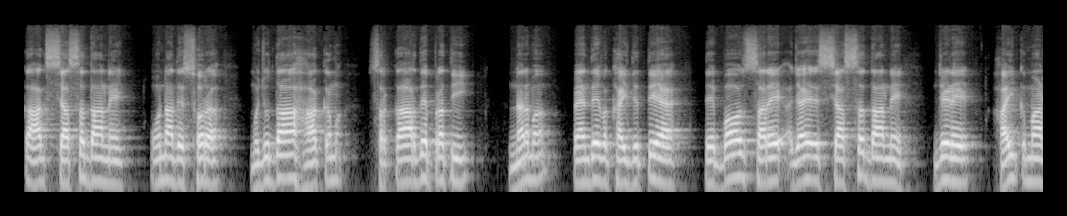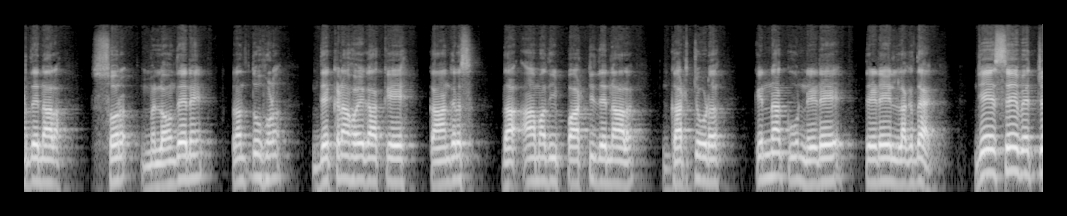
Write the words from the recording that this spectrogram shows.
ਕਾਗ ਸਿਆਸਤਦਾਨ ਨੇ, ਉਹਨਾਂ ਦੇ ਸੁਰ ਮੌਜੂਦਾ ਹਾਕਮ ਸਰਕਾਰ ਦੇ ਪ੍ਰਤੀ ਨਰਮ ਪੈਂਦੇ ਵਿਖਾਈ ਦਿੱਤੇ ਹੈ ਤੇ ਬਹੁਤ ਸਾਰੇ ਅਜਿਹੇ ਸਿਆਸਤਦਾਨ ਨੇ ਜਿਹੜੇ ਹਾਈ ਕਮਾਂਡ ਦੇ ਨਾਲ ਸੁਰ ਮਿਲਾਉਂਦੇ ਨੇ। ਪਰੰਤੂ ਹੁਣ ਦੇਖਣਾ ਹੋਏਗਾ ਕਿ ਕਾਂਗਰਸ ਦਾ ਆਮ ਆਦਮੀ ਪਾਰਟੀ ਦੇ ਨਾਲ ਗੱਠਜੋੜ ਕਿੰਨਾ ਕੁ ਨੇੜੇ ਤੇੜੇ ਲੱਗਦਾ ਹੈ। ਜੇ ਇਸੇ ਵਿੱਚ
